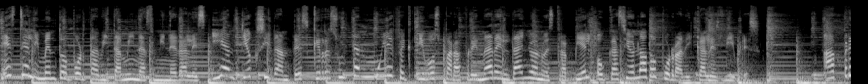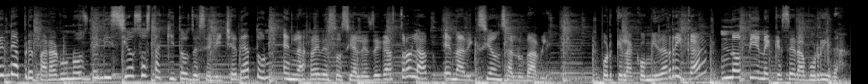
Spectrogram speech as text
este alimento aporta vitaminas, minerales y antioxidantes que resultan muy efectivos para frenar el daño a nuestra piel ocasionado por radicales libres. Aprende a preparar unos deliciosos taquitos de ceviche de atún en las redes sociales de GastroLab en Adicción Saludable, porque la comida rica no tiene que ser aburrida.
